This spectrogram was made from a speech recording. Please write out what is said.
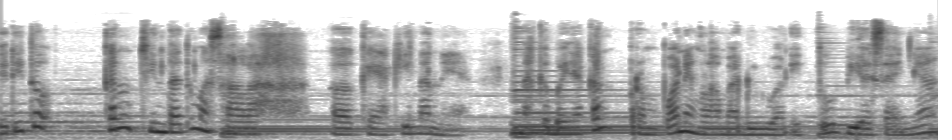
Jadi tuh kan cinta itu masalah uh, keyakinan ya. Nah kebanyakan perempuan yang melamar duluan itu biasanya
